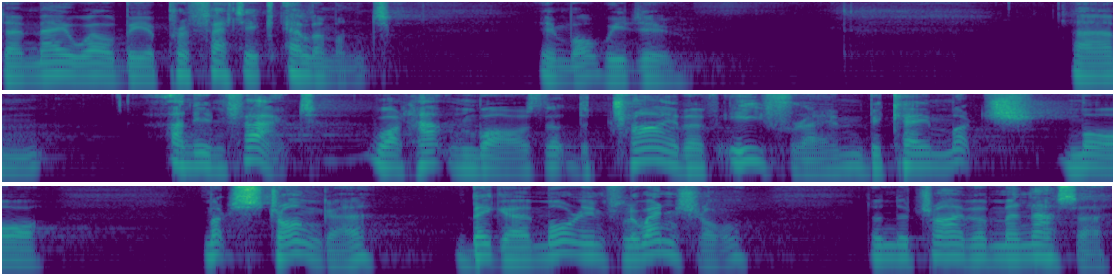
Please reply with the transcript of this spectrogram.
There may well be a prophetic element in what we do. Um, and in fact, what happened was that the tribe of Ephraim became much more, much stronger, bigger, more influential than the tribe of Manasseh,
